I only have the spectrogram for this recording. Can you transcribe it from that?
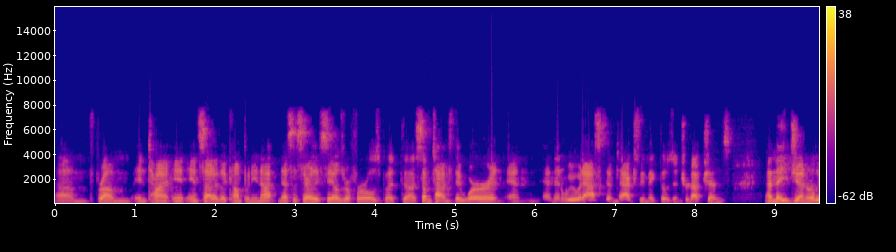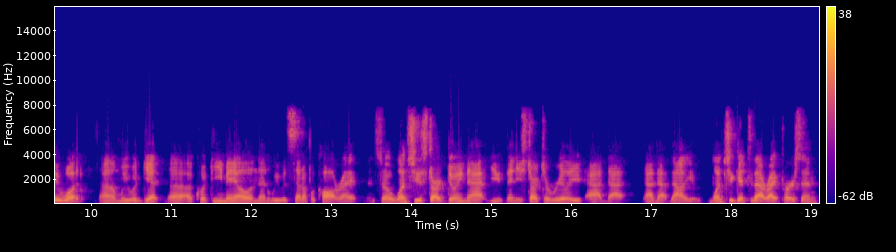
um, from in time, in, inside of the company, not necessarily sales referrals, but uh, sometimes they were, and and and then we would ask them to actually make those introductions, and they generally would. Um, we would get uh, a quick email, and then we would set up a call, right? And so once you start doing that, you then you start to really add that add that value. Once you get to that right person,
